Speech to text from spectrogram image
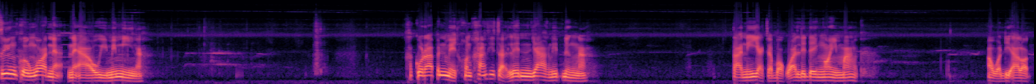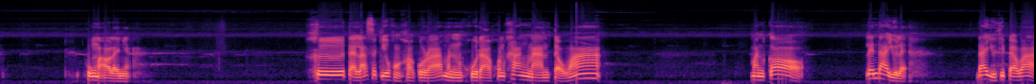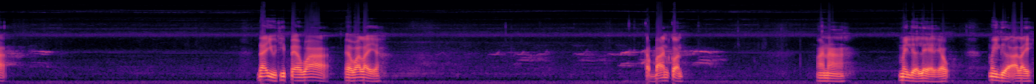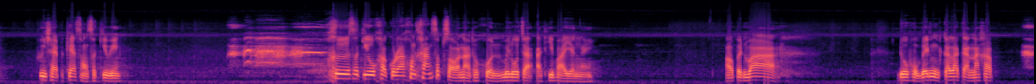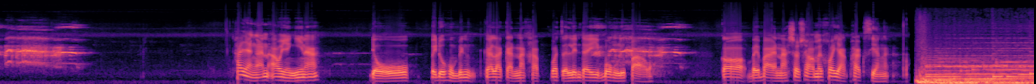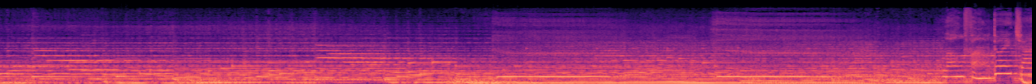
ซึ่งเพิงวอดเนี่ย ใน ROV ไม่มีนะคากุระเป็นเมดค่อนข้างที่จะเล่นยากนิดนึงนะ ตานี้อยากจะบอกว่าเล่นได้ง่อยมาก เอาวัดดีอารอดพุ่งมาเอาอะไรเนี่ย คือแต่ละสกิลของคากุระมันคูดาวค่อนข้างนาน แต่ว่า มันก็เล่นได้อยู่แหละ ได้อยู่ที่แปลว่า ได้อยู่ที่แปลว่า แปลว่าอะไรอะกลับบ้านก่อน มานา ไม่เหลือแหล่แล้ว ไม่เหลืออะไร เพิ่งใช้ไปแค่สองสกิลเอง คือสกิลคากุระค่อนข้างซับซ้อนนะทุกคนไม่รู้จะอธิบายยังไง เอาเป็นว่า ดูผมเล่นกันละกันนะครับ ถ้าอย่างนั้นเอาอย่างนี้นะ เดี๋ยวไปดูผมเล่นกันละกันนะครับ ว่าจะเล่นได้บงหรือเปล่า ก็บายบายนะเช้าๆไม่ค่อยอยากพากเสียงอะ 对战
